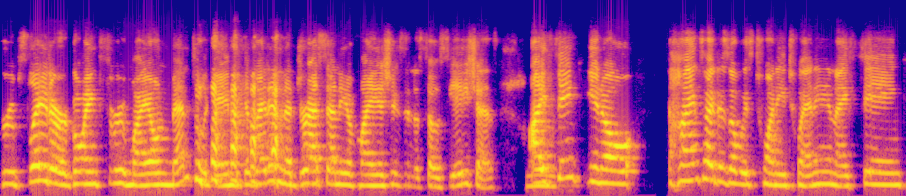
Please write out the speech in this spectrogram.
groups later going through my own mental game because I didn't address any of my issues and associations. Mm-hmm. I think, you know, hindsight is always 2020. And I think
